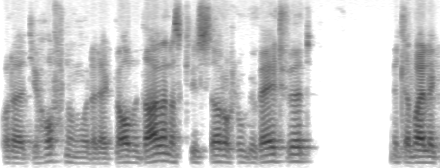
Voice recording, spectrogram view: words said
oder die Hoffnung oder der Glaube daran, dass Kılıçdaroğlu gewählt wird, mittlerweile,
